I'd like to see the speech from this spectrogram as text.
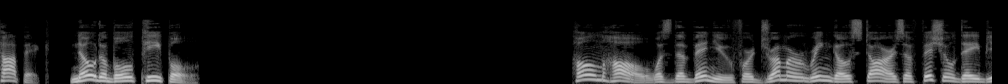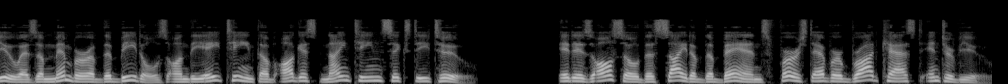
Topic: Notable people. Hulme Hall was the venue for drummer Ringo Starr's official debut as a member of the Beatles on 18 August 1962. It is also the site of the band's first ever broadcast interview.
